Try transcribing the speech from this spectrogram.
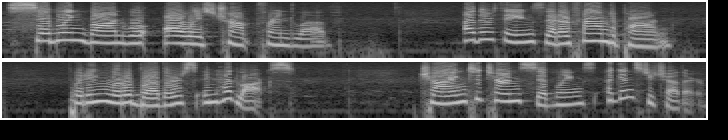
Sibling bond will always trump friend love. Other things that are frowned upon putting little brothers in headlocks, trying to turn siblings against each other,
